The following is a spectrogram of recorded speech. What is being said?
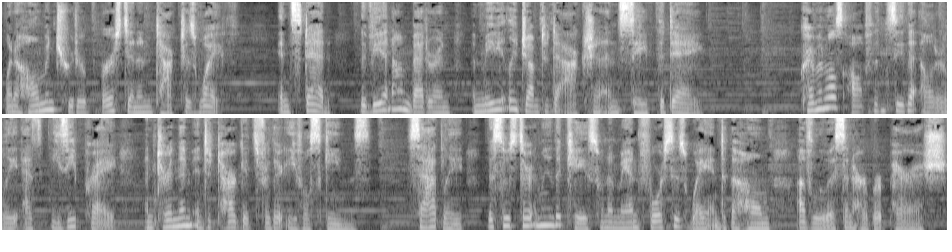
when a home intruder burst in and attacked his wife. Instead, the Vietnam veteran immediately jumped into action and saved the day. Criminals often see the elderly as easy prey and turn them into targets for their evil schemes. Sadly, this was certainly the case when a man forced his way into the home of Lois and Herbert Parrish.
